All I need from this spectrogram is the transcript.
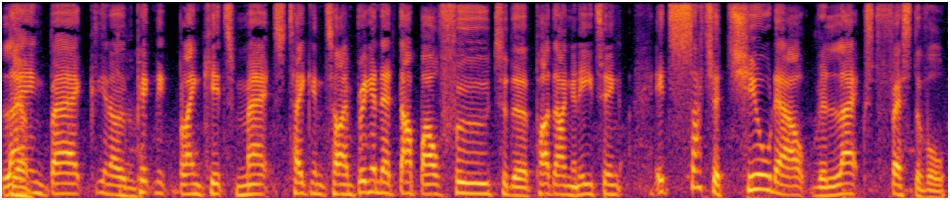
laying yeah. back, you know, yeah. picnic blankets, mats, taking time, bringing their dabao food to the Padang and eating. It's such a chilled out, relaxed festival.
